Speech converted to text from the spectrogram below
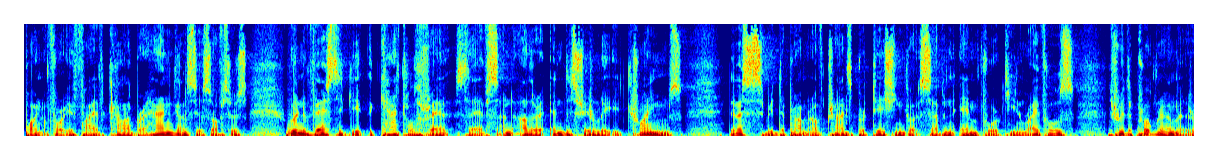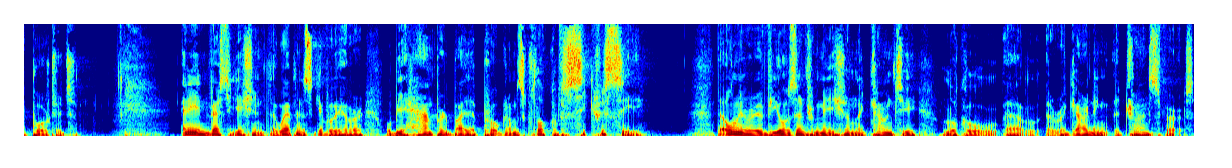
.45 caliber handguns to its officers, who investigate the cattle thefts and other industry related crimes. The Mississippi Department of Transportation got seven M14 rifles through the program, it reported. Any investigation into the weapons giveaway, however, will be hampered by the program's cloak of secrecy that only reveals information on the county local uh, regarding the transfers.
